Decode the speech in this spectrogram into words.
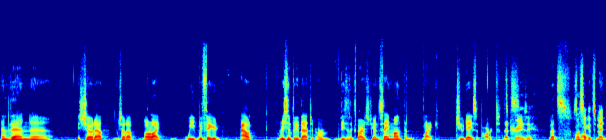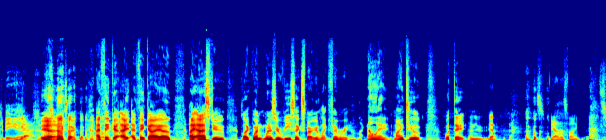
and then uh, it showed out, showed up, or like we we figured out recently that our visa expires during the same month and like two days apart. That's, crazy. That's Almost small. like it's meant to be. yeah Yeah, exactly. I think I, I think I uh, I asked you like when when is your visa expire? You're like February. I'm like no way, mine too. What date? And you yeah. yeah that's funny. It's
